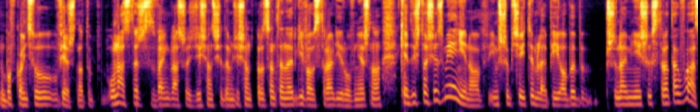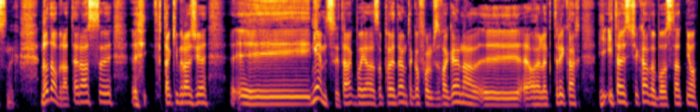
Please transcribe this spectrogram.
No bo w końcu, wiesz, no to u nas też z węgla 60-70% energii, w Australii również. No kiedyś to się zmieni. No im szybciej, tym lepiej, oby przy najmniejszych stratach własnych. No dobra, teraz y, y, w takim razie y, Niemcy, tak? Bo ja zapowiadałem tego Volkswagen Volkswagena, y, o elektrykach I, to jest ciekawe, bo ostatnio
